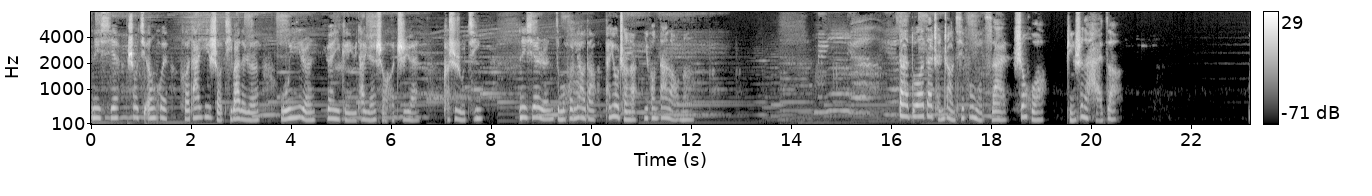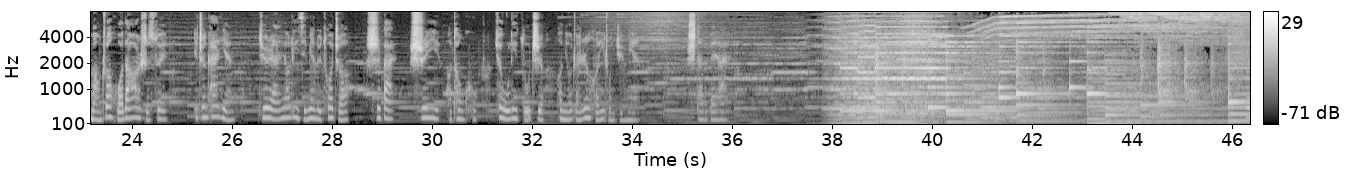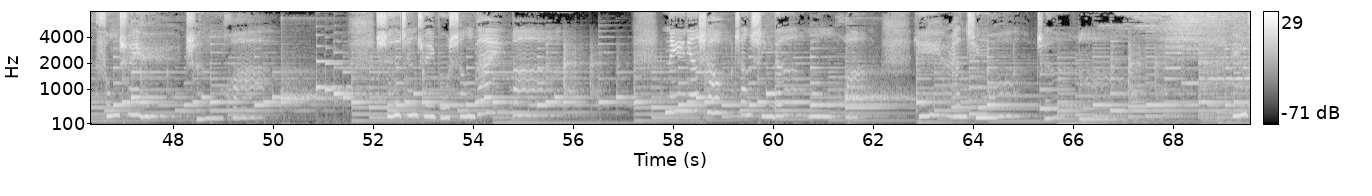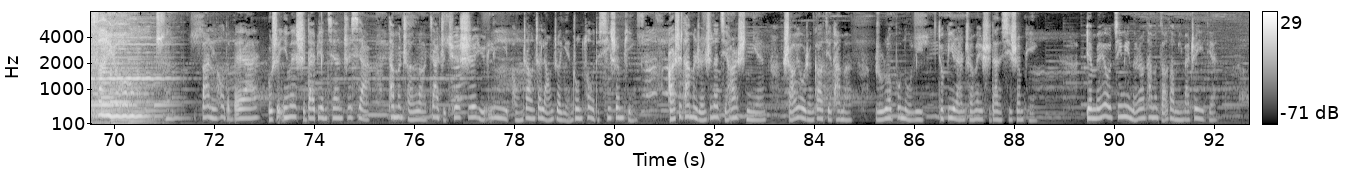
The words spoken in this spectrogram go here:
那些受其恩惠和他一手提拔的人，无一人愿意给予他援手和支援。可是如今，那些人怎么会料到他又成了一方大佬呢？大多在成长期，父母慈爱、生活平顺的孩子，莽撞活到二十岁，一睁开眼，居然要立即面对挫折、失败、失意和痛苦，却无力阻止和扭转任何一种局面，时代的悲哀。不上白马。你年少掌心的梦话，依然紧握着吗？云翻涌成。八零后的悲哀，不是因为时代变迁之下。他们成了价值缺失与利益膨胀这两者严重错误的牺牲品，而是他们人生的前二十年，少有人告诫他们：如若不努力，就必然成为时代的牺牲品。也没有经历能让他们早早明白这一点。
